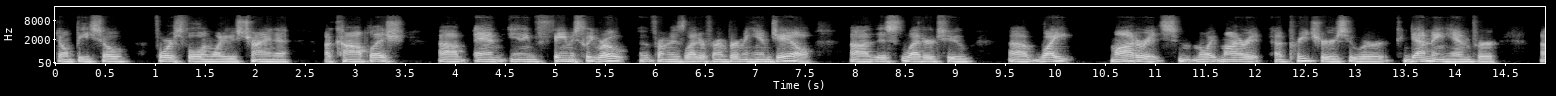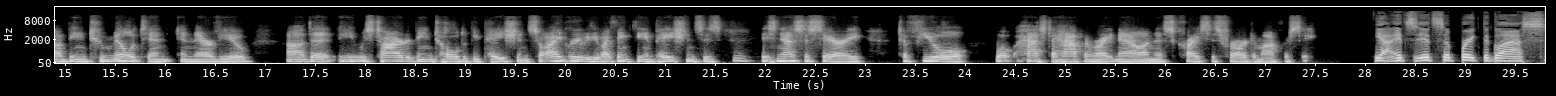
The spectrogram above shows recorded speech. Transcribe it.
don't be so forceful in what he was trying to accomplish. Um, and, and, he famously wrote from his letter from Birmingham jail uh, this letter to uh, white moderates, white moderate uh, preachers who were condemning him for uh, being too militant in their view. Uh, that he was tired of being told to be patient. So I agree with you. I think the impatience is mm. is necessary to fuel what has to happen right now in this crisis for our democracy. Yeah, it's it's a break the glass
